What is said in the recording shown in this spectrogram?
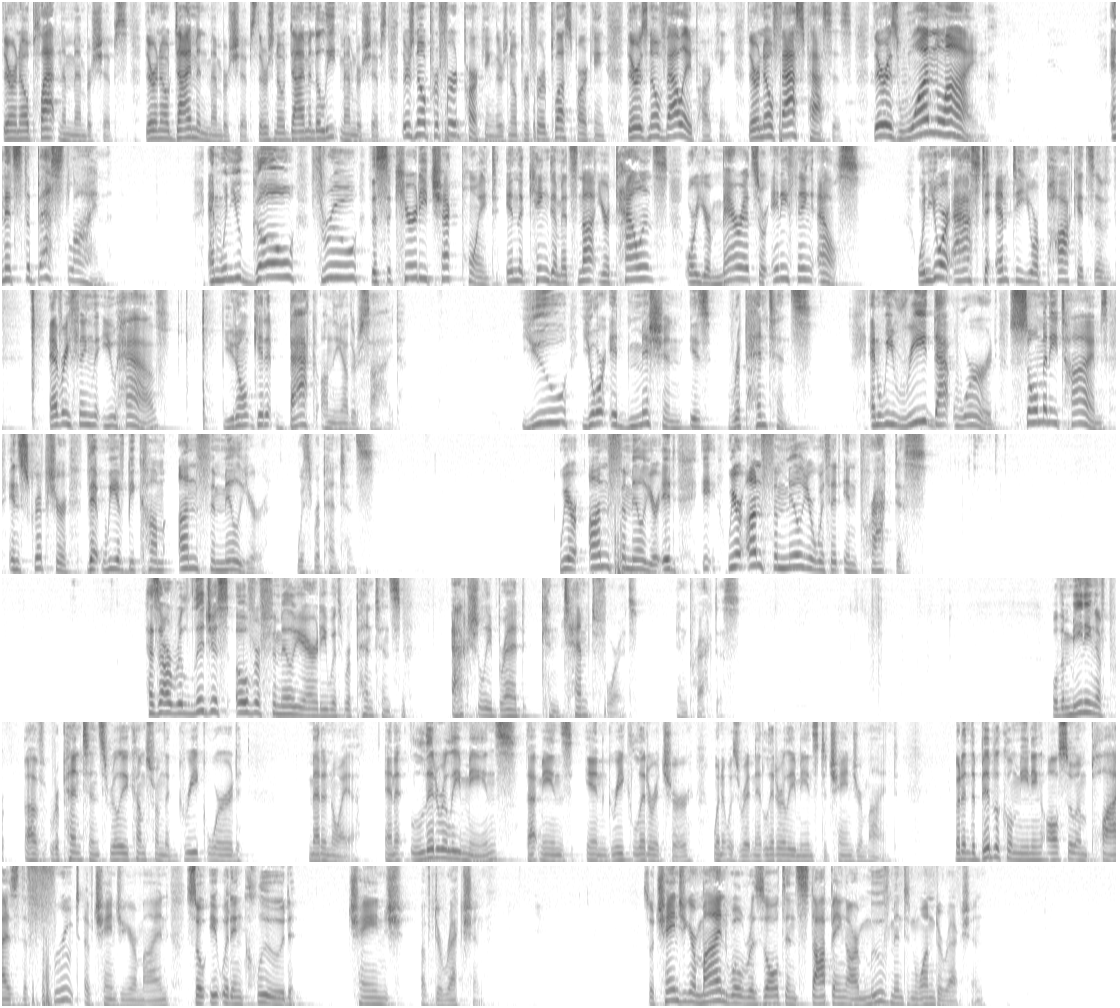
There are no platinum memberships. There are no diamond memberships. There's no diamond elite memberships. There's no preferred parking. There's no preferred plus parking. There is no valet parking. There are no fast passes. There is one line and it's the best line. And when you go through the security checkpoint in the kingdom, it's not your talents or your merits or anything else. When you're asked to empty your pockets of everything that you have, you don't get it back on the other side. You, your admission is repentance. And we read that word so many times in Scripture that we have become unfamiliar with repentance. We are unfamiliar. It, it, we are unfamiliar with it in practice. Has our religious overfamiliarity with repentance actually bred contempt for it in practice? Well, the meaning of, of repentance really comes from the Greek word metanoia. And it literally means, that means in Greek literature, when it was written, it literally means to change your mind. But in the biblical meaning, also implies the fruit of changing your mind. So it would include change of direction. So changing your mind will result in stopping our movement in one direction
